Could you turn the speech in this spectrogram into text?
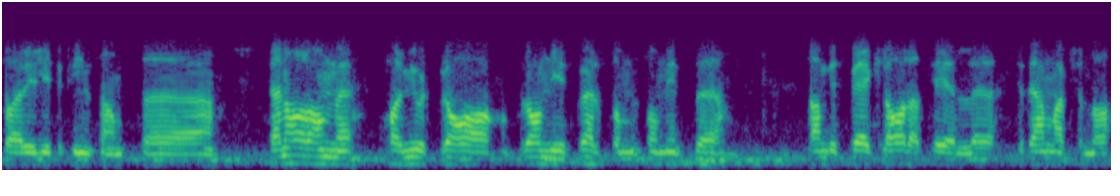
så är det ju lite pinsamt. Eh, sen har de, har de gjort bra, bra nyspel som, som inte han blir spelklara till, till den matchen. Då.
